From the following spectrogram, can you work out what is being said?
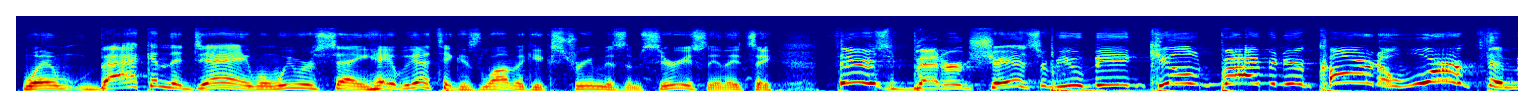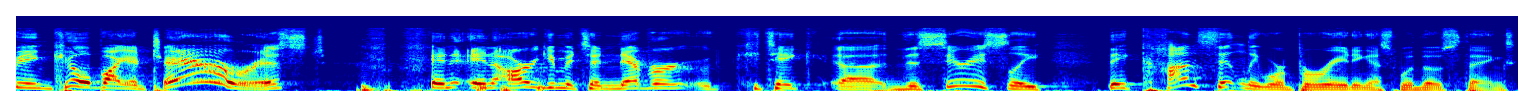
When back in the day, when we were saying, "Hey, we got to take Islamic extremism seriously," and they'd say, "There's better chance of you being killed driving your car to work than being killed by a terrorist." in an argument to never take uh, this seriously, they constantly were berating us with those things.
